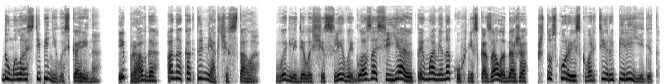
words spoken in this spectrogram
думала, остепенилась Карина. И правда, она как-то мягче стала. Выглядела счастливой, глаза сияют, и маме на кухне сказала даже, что скоро из квартиры переедет.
